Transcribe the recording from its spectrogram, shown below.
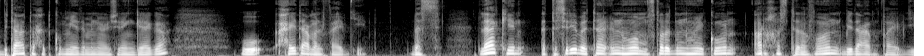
بتاعته حتكون 128 جيجا وحيدعم 5G بس لكن التسريب الثاني إنه هو المفترض إنه يكون أرخص تلفون بيدعم 5G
